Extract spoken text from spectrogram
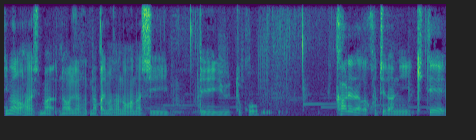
今の話、まあ、中島中島さんのお話でいうとこう彼らがこちらに来て、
